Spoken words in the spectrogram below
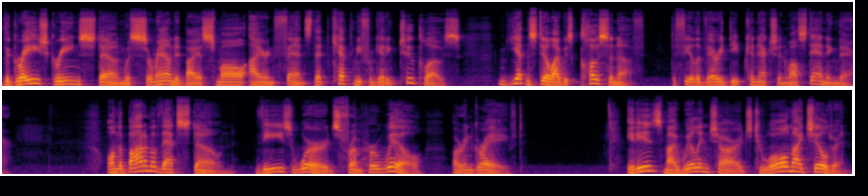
The grayish green stone was surrounded by a small iron fence that kept me from getting too close, yet and still I was close enough to feel a very deep connection while standing there. On the bottom of that stone, these words from her will are engraved. It is my will in charge to all my children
